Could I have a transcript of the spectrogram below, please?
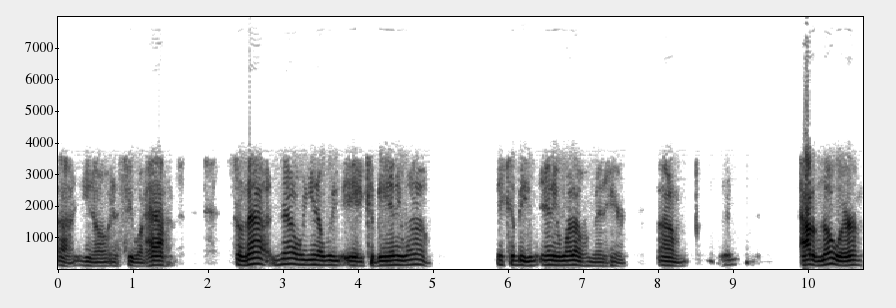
uh, you know, and see what happens. So now, now you know, we it could be any one of them. It could be any one of them in here. Um, out of nowhere,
